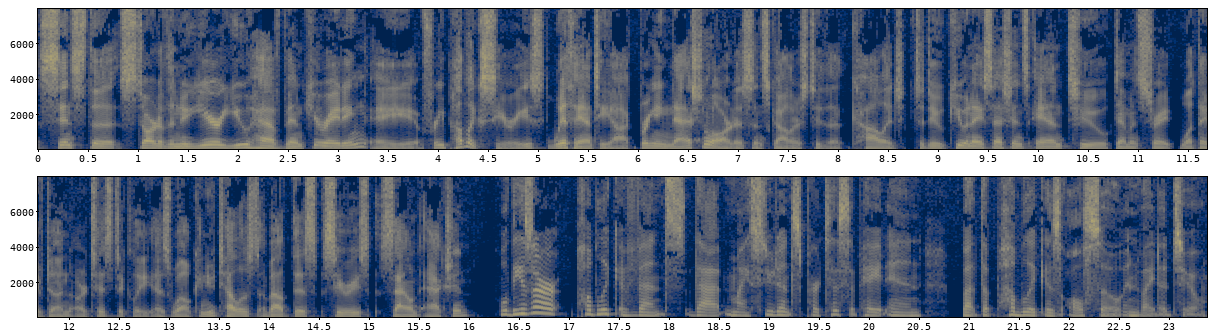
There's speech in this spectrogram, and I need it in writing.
Since the start of the new year, you have been curating a free public series with Antioch, bringing national artists and scholars to the college to do Q&A sessions and to demonstrate what they've done artistically as well. Can you tell us about this series, Sound Action? Well, these are public events that my students participate in, but the public is also invited to.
